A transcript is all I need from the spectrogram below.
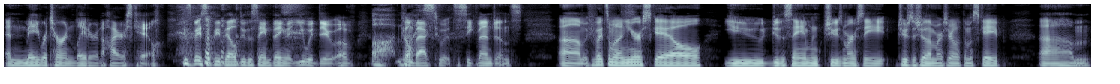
and may return later at a higher scale. Because basically, they'll do the same thing that you would do of oh, come back to it to seek vengeance. Um, if you fight someone on your scale, you do the same. Choose mercy. Choose to show them mercy or let them escape. Um,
